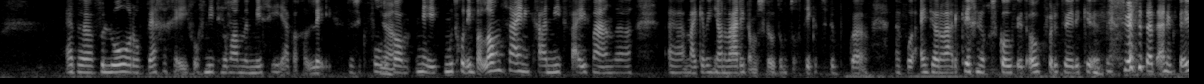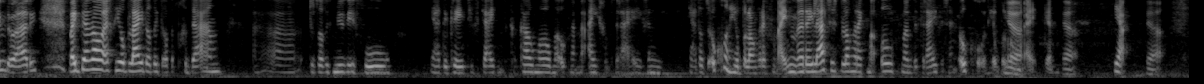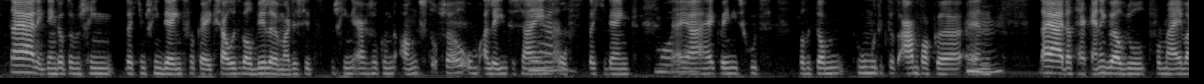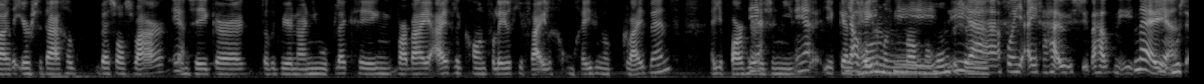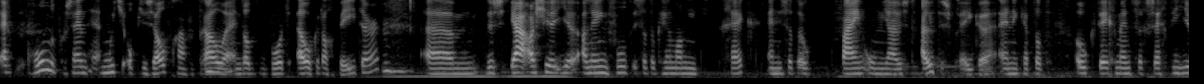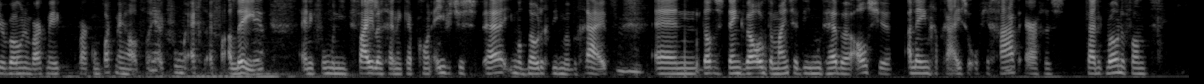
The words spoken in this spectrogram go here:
hebben verloren of weggegeven of niet helemaal mijn missie hebben geleefd. Dus ik voelde Ja. van, nee, het moet gewoon in balans zijn. Ik ga niet vijf maanden, uh, maar ik heb in januari dan besloten om toch tickets te boeken. Uh, voor eind januari kreeg ik nog eens COVID ook voor de tweede keer. Dus werd het uiteindelijk februari. Maar ik ben wel echt heel blij dat ik dat heb gedaan. Uh, doordat ik nu weer voel, ja, de creativiteit met Cacao maar ook met mijn eigen bedrijf. En ja, dat is ook gewoon heel belangrijk voor mij. Mijn relatie is belangrijk, maar ook mijn bedrijven zijn ook gewoon heel belangrijk. Ja. En, ja. ja. ja. Nou ja, en ik denk dat, er misschien, dat je misschien denkt van oké, okay, ik zou het wel willen, maar er zit misschien ergens ook een angst of zo om alleen te zijn. Ja. Of dat je denkt, Mooi, nou ja, ik weet niet zo goed wat ik dan, hoe moet ik dat aanpakken? Mm. En nou ja, dat herken ik wel. Ik bedoel, voor mij waren de eerste dagen ook best wel zwaar. Ja. En zeker dat ik weer naar een nieuwe plek ging, waarbij je eigenlijk gewoon volledig je veilige omgeving ook kwijt bent. En je partner Ja. is er niet. Ja. Je kent Jouw helemaal niemand. niet. Mijn hond is er ja, niet. gewoon je eigen huis, überhaupt niet. Nee, je moest echt 100% Ja. moet je op jezelf gaan vertrouwen. Mhm. En dat wordt elke dag beter. Mhm. Ehm, dus ja, als je je alleen voelt, is dat ook helemaal niet gek. En is dat ook fijn om juist uit te spreken. En ik heb dat ook tegen mensen gezegd die hier wonen, waar ik, mee, waar ik contact mee had. Van ja, Ja. ik voel me echt even alleen. Ja. En ik voel me niet veilig. En ik heb gewoon eventjes hè, iemand nodig die me begrijpt. Mhm. En dat is denk ik wel ook de mindset die je moet hebben als je alleen gaat reizen of je gaat ergens tijdelijk wonen van,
